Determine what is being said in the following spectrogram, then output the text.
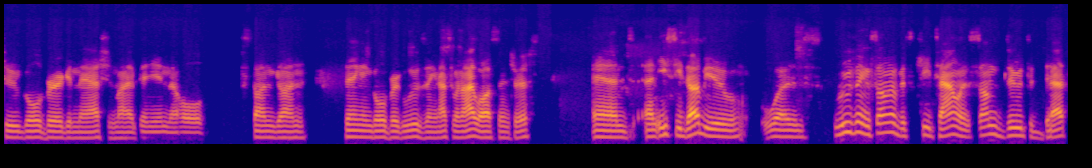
to Goldberg and Nash, in my opinion. The whole stun gun thing and Goldberg losing. That's when I lost interest. And and ECW was losing some of its key talent, some due to deaths.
